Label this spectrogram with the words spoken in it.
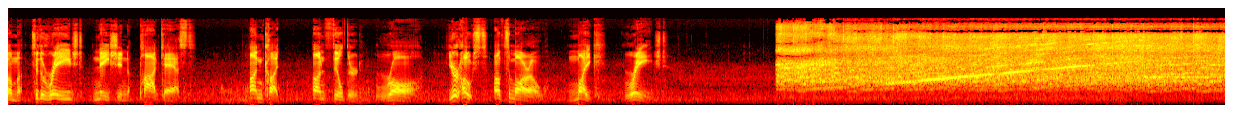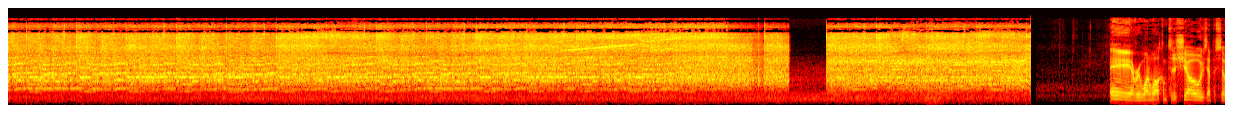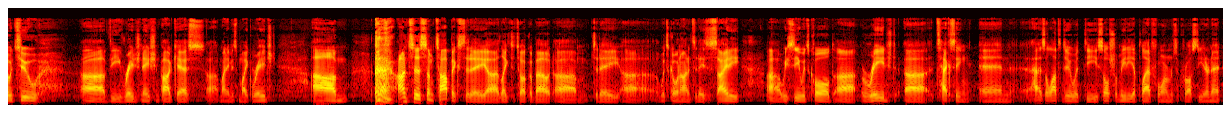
Welcome to the Raged Nation podcast. Uncut, unfiltered, raw. Your host of tomorrow, Mike Raged. Everyone, welcome to the show. It's episode two of the Rage Nation podcast. Uh, my name is Mike Raged. Um, on to some topics today. Uh, I'd like to talk about um, today uh, what's going on in today's society. Uh, we see what's called uh, raged texting, and has a lot to do with the social media platforms across the internet.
